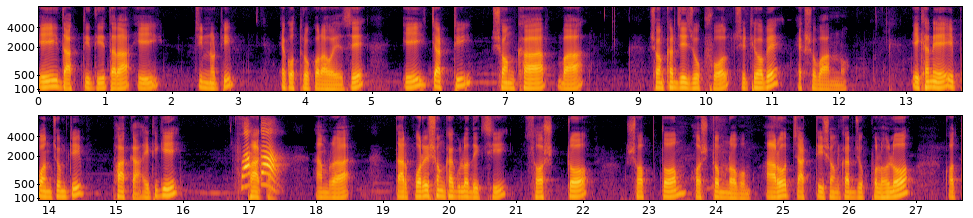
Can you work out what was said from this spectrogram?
এই দাগটি দিয়ে তারা এই চিহ্নটি একত্র করা হয়েছে। এই চারটি সংখ্যার বা সংখ্যার যে যোগফল সেটি হবে একশো বাহান্ন। এখানে এই পঞ্চমটি ফাঁকা এটি কি? ফাঁকা। আমরা তারপরের সংখ্যাগুলো দেখছি। ষষ্ঠ, সপ্তম, অষ্টম, নবম। আরও চারটি সংখ্যার যোগফল হলো কত?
